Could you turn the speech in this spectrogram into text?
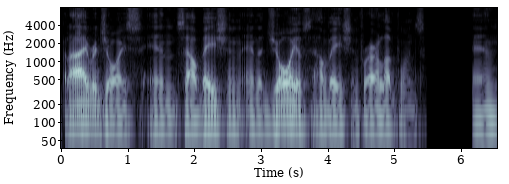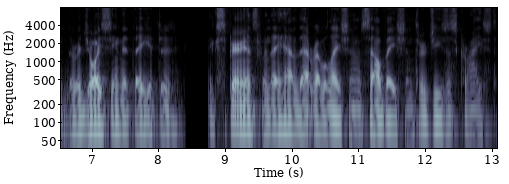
But I rejoice in salvation and the joy of salvation for our loved ones and the rejoicing that they get to experience when they have that revelation of salvation through Jesus Christ.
